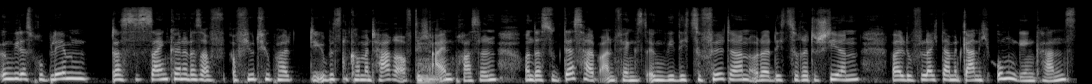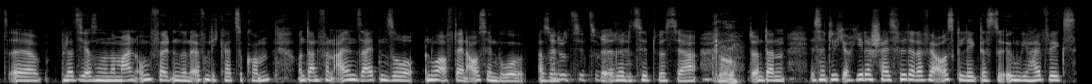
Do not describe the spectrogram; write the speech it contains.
irgendwie das Problem, dass es sein könnte, dass auf, auf YouTube halt die übelsten Kommentare auf dich einprasseln und dass du deshalb anfängst, irgendwie dich zu filtern oder dich zu retuschieren, weil du vielleicht damit gar nicht umgehen kannst, äh, plötzlich aus einem normalen Umfeld in so eine Öffentlichkeit zu kommen und dann von allen Seiten so nur auf dein Aussehen also Reduziert zu werden, reduziert wirst, ja. Klar. Und dann ist natürlich auch jeder scheiß Filter dafür ausgelegt, dass du irgendwie halbwegs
